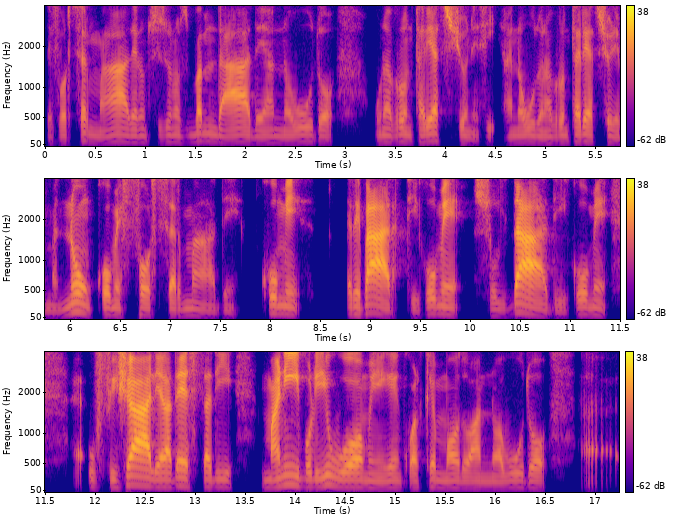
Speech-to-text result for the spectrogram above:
le forze armate non si sono sbandate, hanno avuto una pronta reazione". Sì, hanno avuto una pronta reazione, ma non come forze armate, come reparti, come soldati, come, ehm, ufficiali alla testa di manipoli di uomini che in qualche modo hanno avuto, ehm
